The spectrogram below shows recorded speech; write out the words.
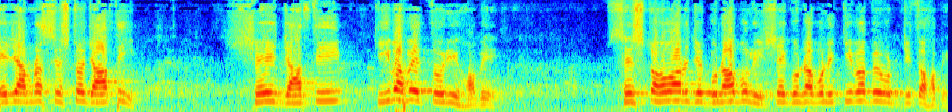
এই যে আমরা শ্রেষ্ঠ জাতি সেই জাতি কীভাবে তৈরি হবে? শ্রেষ্ঠ হওয়ার যে গুণাবলী, সেই গুণাবলী কীভাবে অর্জিত হবে?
